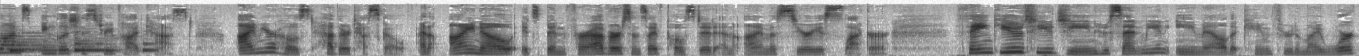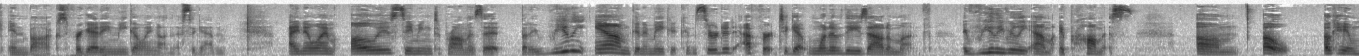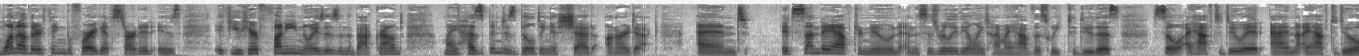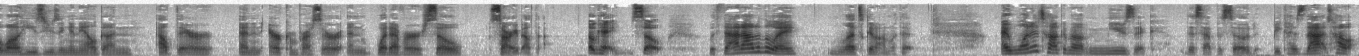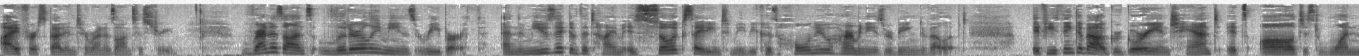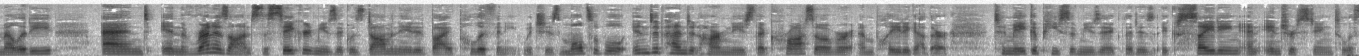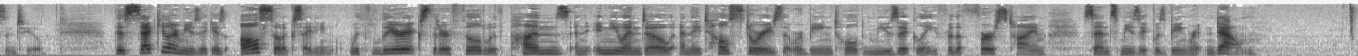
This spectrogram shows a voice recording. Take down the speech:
Renaissance English History Podcast. I'm your host, Heather Teysko, and I know it's been forever since I've posted, and I'm a serious slacker. Thank you to Eugene, who sent me an email that came through to my work inbox for getting me going on this again. I know I'm always seeming to promise it, but I really am going to make a concerted effort to get one of these out a month. I really, really am. I promise. Um, oh, okay, and one other thing before I get started is if you hear funny noises in the background, my husband is building a shed on our deck. And it's Sunday afternoon, and this is really the only time I have this week to do this. So I have to do it, and I have to do it while he's using a nail gun out there and an air compressor and whatever. So sorry about that. Okay, so with that out of the way, let's get on with it. I want to talk about music this episode because that's how I first got into Renaissance history. Renaissance literally means rebirth, and the music of the time is so exciting to me because whole new harmonies were being developed. If you think about Gregorian chant, it's all just one melody. And in the Renaissance, the sacred music was dominated by polyphony, which is multiple independent harmonies that cross over and play together to make a piece of music that is exciting and interesting to listen to. This secular music is also exciting, with lyrics that are filled with puns and innuendo, and they tell stories that were being told musically for the first time since music was being written down.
